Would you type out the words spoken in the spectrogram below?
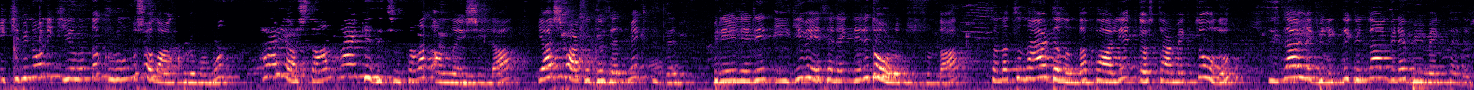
...2012 yılında kurulmuş olan kurumumuz... ...her yaştan herkes için sanat anlayışıyla... ...yaş farkı gözetmeksizin... ...bireylerin ilgi ve yetenekleri doğrultusunda... ...sanatın her dalında faaliyet göstermekte olup... ...sizlerle birlikte günden güne büyümektedir.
